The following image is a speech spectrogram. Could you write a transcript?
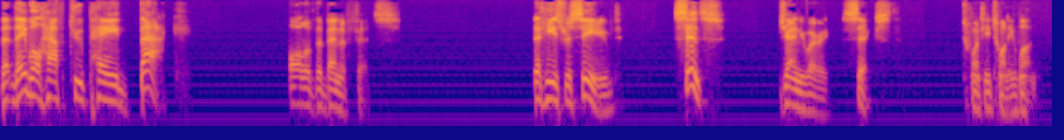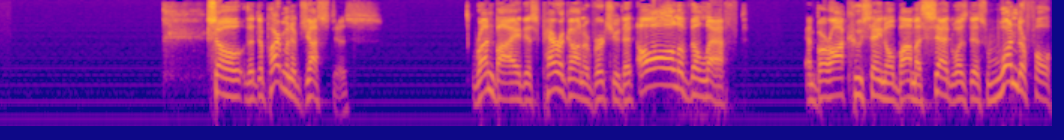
that they will have to pay back all of the benefits that he's received since January 6th, 2021. So the Department of Justice, run by this paragon of virtue that all of the left and Barack Hussein Obama said was this wonderful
